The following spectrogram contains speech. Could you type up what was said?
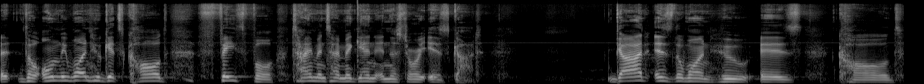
uh, the only one who gets called faithful time and time again in the story is God. God is the one who is called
